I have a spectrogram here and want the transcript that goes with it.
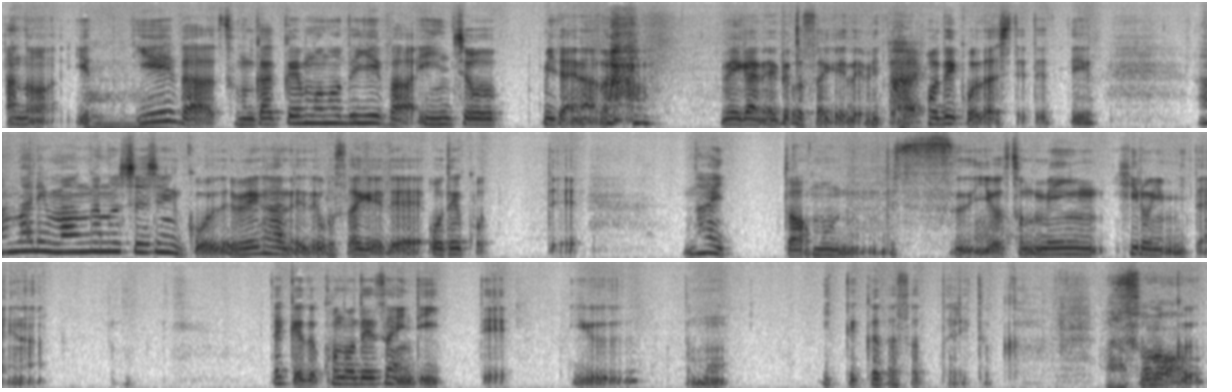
あの言えばその学園もので言えば院長みたいなの 眼鏡でお下げでみたいな、はい。おでこ出しててっていう。あんまり漫画の主人公で眼鏡でお下げでおでこってないとは思うんですよ。そのメインヒロインみたいな。だけどこのデザインでいいっていうのも言ってくださったりとかあのそのすごく、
